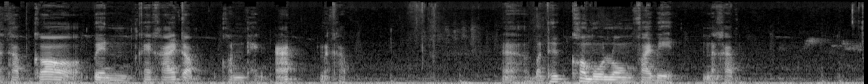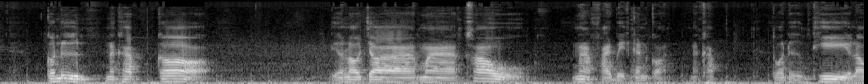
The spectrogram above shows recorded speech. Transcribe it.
นะครับ ก็เป็นคล้ายๆกับ Contact Art นะครับบันทึกข้อมูลลงไฟเบสนะครับก่อนอื่นนะครับก็ เดี๋ยวเราจะมาเข้าหน้าไฟเบสกันก่อน นะครับ ตัวเดิมที่เรา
